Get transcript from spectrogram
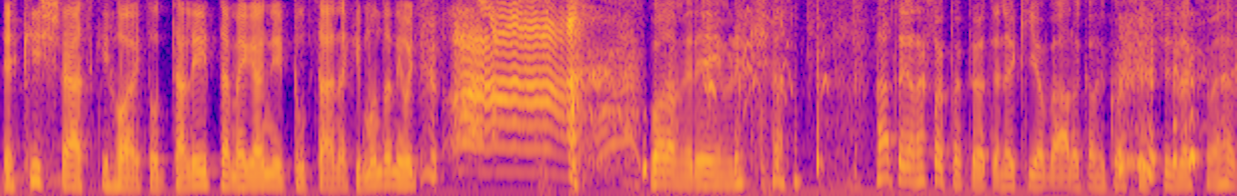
egy kis srác kihajtott elé, te meg annyit tudtál neki mondani, hogy valami rémlik. Hát olyanok szoktak történni, hogy kiabálok, amikor fixizek, mert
